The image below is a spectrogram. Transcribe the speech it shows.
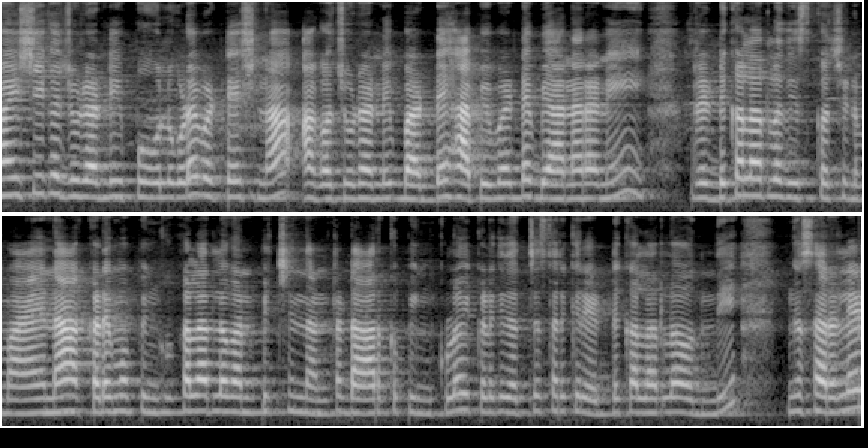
మైషిక చూడండి పువ్వులు కూడా పెట్టేసిన. అగో చూడండి బర్త్డే హ్యాపీ బర్త్డే బ్యానర్ అని రెడ్ కలర్లో తీసుకొచ్చిండు. మా ఆయన అక్కడేమో పింక్ కలర్లో కనిపించిందంట డార్క్ పింక్లో. ఇక్కడికి వచ్చేసరికి రెడ్ కలర్లో ఉంది. ఇంకా సరేలే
